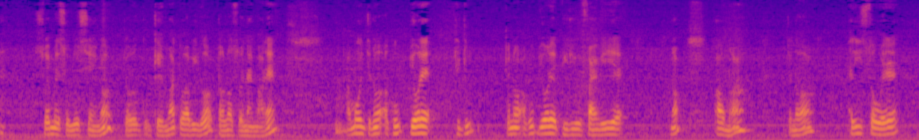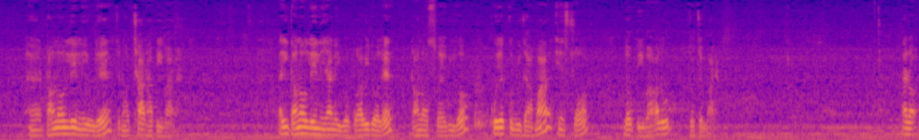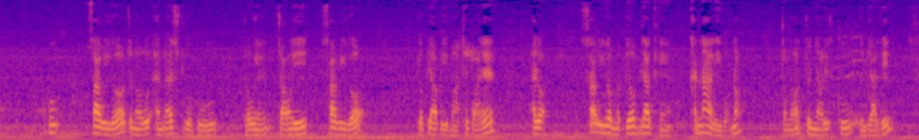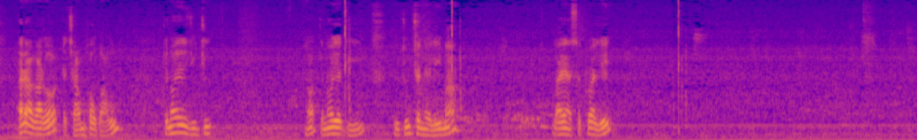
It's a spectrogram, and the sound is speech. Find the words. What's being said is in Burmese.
ဆွဲမယ်ဆိုလို့ရှိရင်တော့ကျွန်တော်တို့ Google မှာတွားပြီးတော့ download ဆွဲနိုင်ပါတယ်။အမို့ကျွန်တော်အခုပြောတဲ့ YouTube ကျွန်တော်အခုပြောတဲ့ video file လေးရဲ့နော်အောက်မှာကျွန်တော်အဲ့ဒီ software အဲ download link လေးကိုလည်းကျွန်တော်ချထားပေးပါမယ်။အဲ့ဒီ download link လေးကနေပြီးတော့တွားပြီးတော့လဲ download ဆွဲပြီးတော့ကိုယ့်ရဲ့ computer မှာ install လုပ်ပေးပါလို့ပြောချင်ပါတယ်။အဲ့တော့အခု စပြီးတော့ကျွန်တော်တို့ MS logo ဒေါ်ဝင်အကြောင်းလေးစပြီးတော့ပြောပြပေးမှာဖြစ်ပါတယ်အဲ့တော့စပြီးတော့မပြောပြခင်ခဏလေးပေါ့နော်ကျွန်တော်ကြညာလေးတစ်ခုပြင်ပြစီအဲ့ဒါကတော့တခြားမဟုတ်ပါဘူးကျွန်တော်ရဲ့ YouTube เนาะကျွန်တော်ရဲ့ဒီ YouTube channel လေးမှာ like and subscribe လေး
